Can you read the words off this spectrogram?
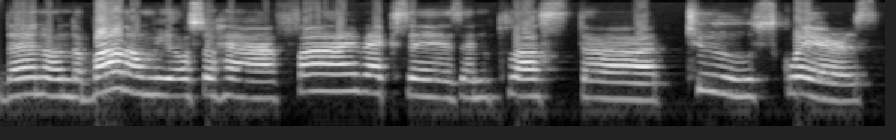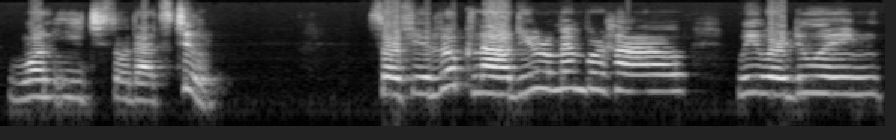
Then on the bottom, we also have 5 x's and plus the 2 squares, 1 each, so that's 2. So if you look now, do you remember how we were doing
